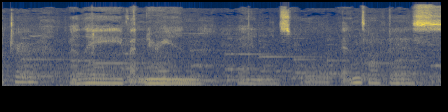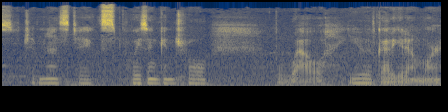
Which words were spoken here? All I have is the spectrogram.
Doctor, ballet, veterinarian, then school, Ben's office, gymnastics, poison control. Wow, you have got to get out more.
